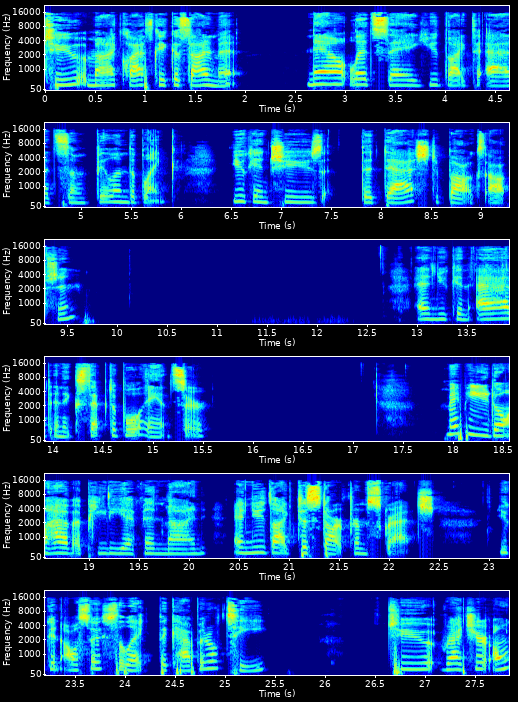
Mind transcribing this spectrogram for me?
to my ClassKick assignment. Now let's say you'd like to add some fill in the blank. You can choose the dashed box option and you can add an acceptable answer. Maybe you don't have a PDF in mind and you'd like to start from scratch. You can also select the capital T to write your own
